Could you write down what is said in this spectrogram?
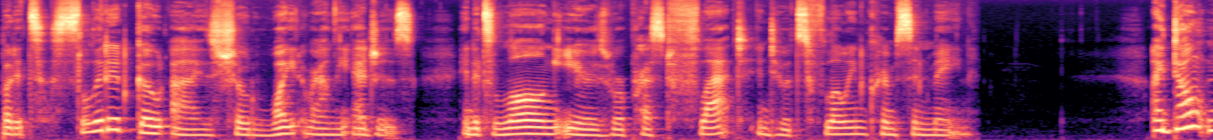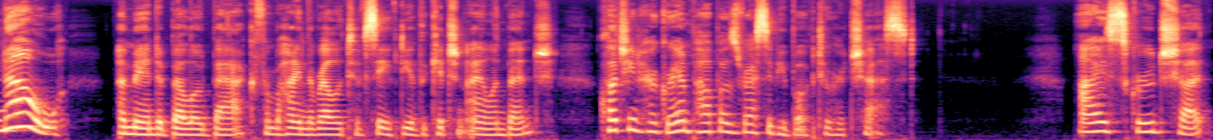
but its slitted goat eyes showed white around the edges and its long ears were pressed flat into its flowing crimson mane. I don't know, Amanda bellowed back from behind the relative safety of the kitchen island bench, clutching her grandpapa's recipe book to her chest. Eyes screwed shut,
